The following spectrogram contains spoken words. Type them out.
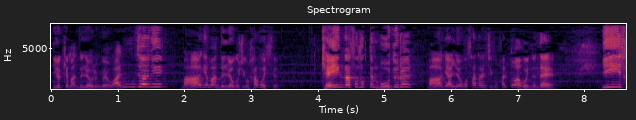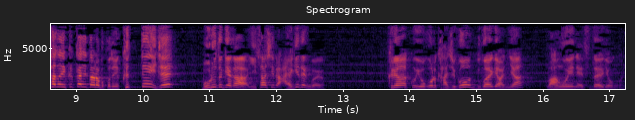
이렇게 만들려고 그런 거예요. 완전히 망하게 만들려고 지금 하고 있어요. 개인과 소속된 모두를 망하게 하려고 사단이 지금 활동하고 있는데 이 사단이 끝까지 따라붙거든요. 그때 이제 모르드게가 이 사실을 알게 된 거예요. 그래갖고 요거를 가지고 누구에게 왔냐? 왕후인 에스더에게 온 거예요.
